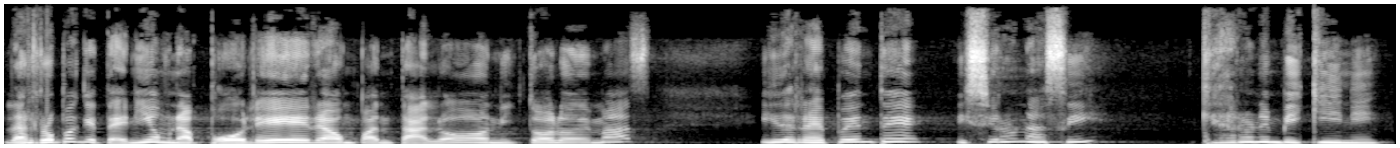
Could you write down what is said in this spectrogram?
la ropa que tenía, una polera, un pantalón y todo lo demás. Y de repente hicieron así, quedaron en bikini.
